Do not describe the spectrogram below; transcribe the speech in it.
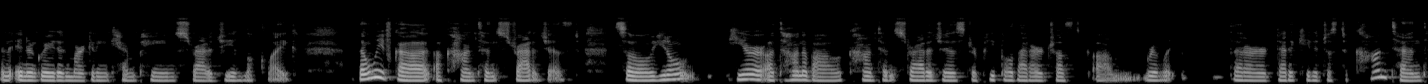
and integrated marketing campaign strategy look like. Then we've got a content strategist. So you don't hear a ton about content strategists or people that are just um, really that are dedicated just to content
